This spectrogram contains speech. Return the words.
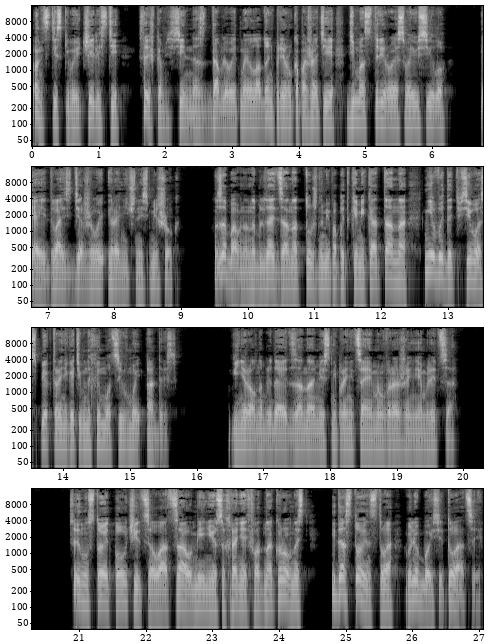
Он стискивает челюсти, слишком сильно сдавливает мою ладонь при рукопожатии, демонстрируя свою силу. Я едва сдерживаю ироничный смешок. Забавно наблюдать за натужными попытками Катана не выдать всего спектра негативных эмоций в мой адрес. Генерал наблюдает за нами с непроницаемым выражением лица. Сыну стоит поучиться у отца умению сохранять хладнокровность и достоинство в любой ситуации.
